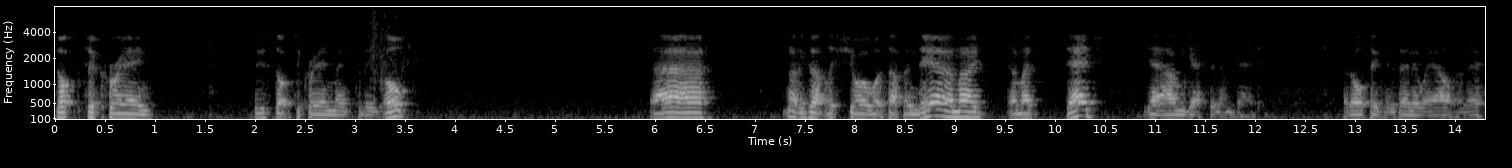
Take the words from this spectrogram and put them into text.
Dr. Crane. Who's Dr. Crane meant to be? Oh! Uh, not exactly sure what's happened here. Am I, am I dead? Yeah, I'm guessing I'm dead. I don't think there's any way out of this.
